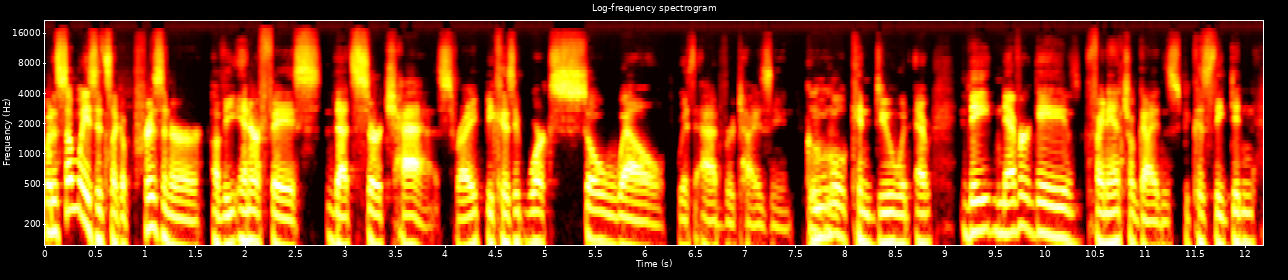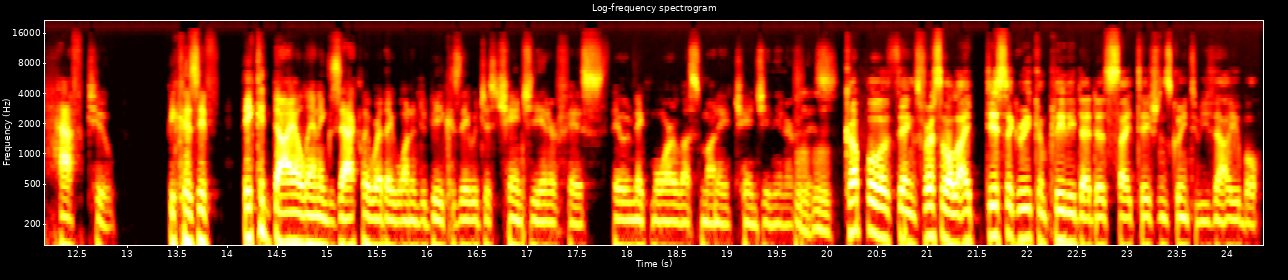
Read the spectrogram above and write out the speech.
But in some ways, it's like a prisoner of the interface that search has, right? Because it works so well with advertising. Google mm-hmm. can do whatever. They never gave financial guidance because they didn't have to. Because if they could dial in exactly where they wanted to be because they would just change the interface. They would make more or less money changing the interface. Mm-hmm. Couple of things. First of all, I disagree completely that this citation is going to be valuable.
